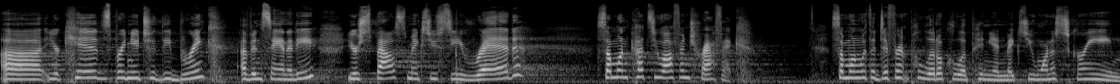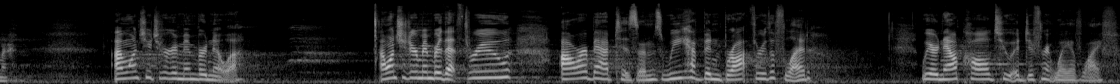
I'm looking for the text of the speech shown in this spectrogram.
uh, your kids bring you to the brink of insanity. Your spouse makes you see red. Someone cuts you off in traffic. Someone with a different political opinion makes you want to scream. I want you to remember Noah. I want you to remember that through our baptisms, we have been brought through the flood. We are now called to a different way of life.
